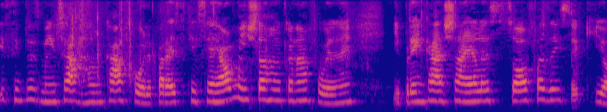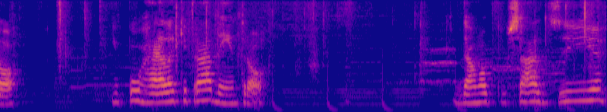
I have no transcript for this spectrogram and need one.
e simplesmente arranca a folha. Parece que você realmente tá arrancando a folha, né? E pra encaixar ela é só fazer isso aqui, ó. Empurrar ela aqui pra dentro, ó. Dá uma puxadinha.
